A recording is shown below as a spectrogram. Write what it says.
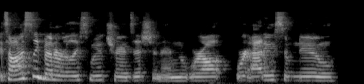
it's honestly been a really smooth transition, and we're all we're adding some new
